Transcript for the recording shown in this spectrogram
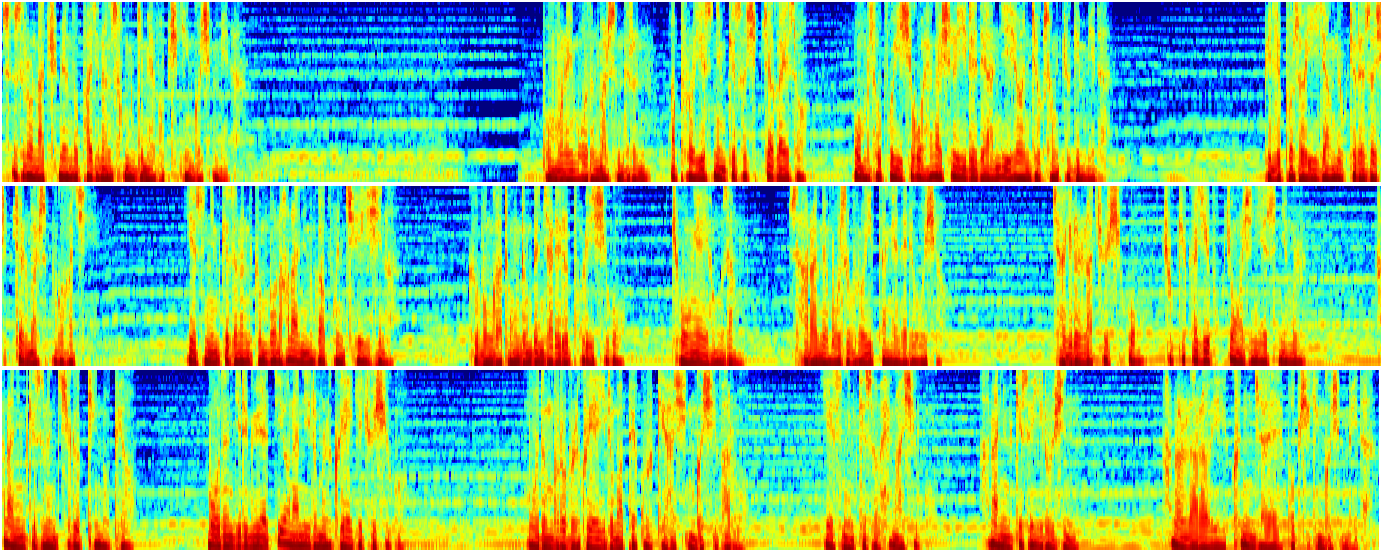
스스로 낮추면 높아지는 섬김의 법칙인 것입니다. 본문의 모든 말씀들은 앞으로 예수님께서 십자가에서 몸소 보이시고 행하실 일에 대한 예언적 성격입니다. 빌립보서 2장 6절에서 10절 말씀과 같이 예수님께서는 근본 하나님과 본체이시나 그분과 동등된 자리를 버리시고 종의 형상, 사람의 모습으로 이 땅에 내려오셔 자기를 낮추시고 죽기까지 복종하신 예수님을 하나님께서는 지극히 높여 모든 이름 위에 뛰어난 이름을 그에게 주시고 모든 무릎을 그의 이름 앞에 꿇게 하신 것이 바로 예수님께서 행하시고 하나님께서 이루신 하늘나라의 큰 자의 법칙인 것입니다.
